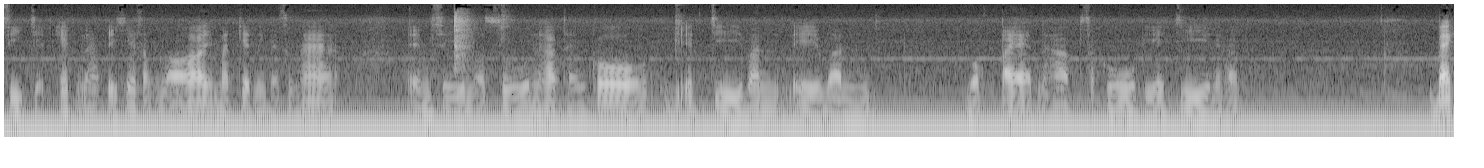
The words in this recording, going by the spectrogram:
47S นะครับ AK 200 Market 1805 MC หมด0นะครับ Tango PSG 1 A1 บวก8นะครับ สกู PSG นะครับ Back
